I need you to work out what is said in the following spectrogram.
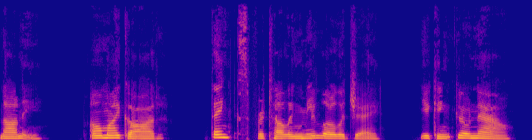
Nani. Oh my god. Thanks for telling me Lola J. You can go now.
